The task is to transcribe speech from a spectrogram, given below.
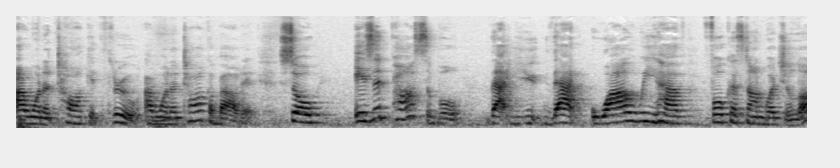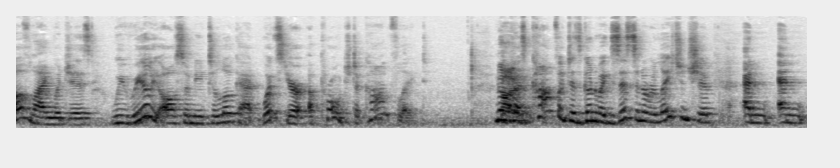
I want to talk it through. I want to talk about it. So is it possible that you that while we have focused on what your love language is, we really also need to look at what's your approach to conflict? No, because I- conflict is going to exist in a relationship and and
